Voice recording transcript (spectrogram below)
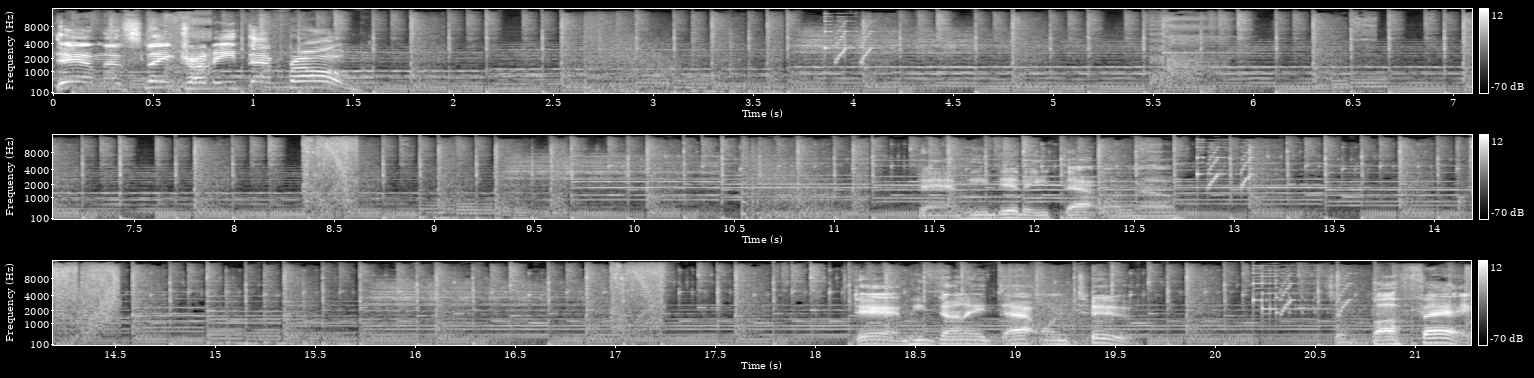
Damn, that snake trying to eat that frog. Did eat that one though. Damn, he done ate that one too. It's a buffet.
